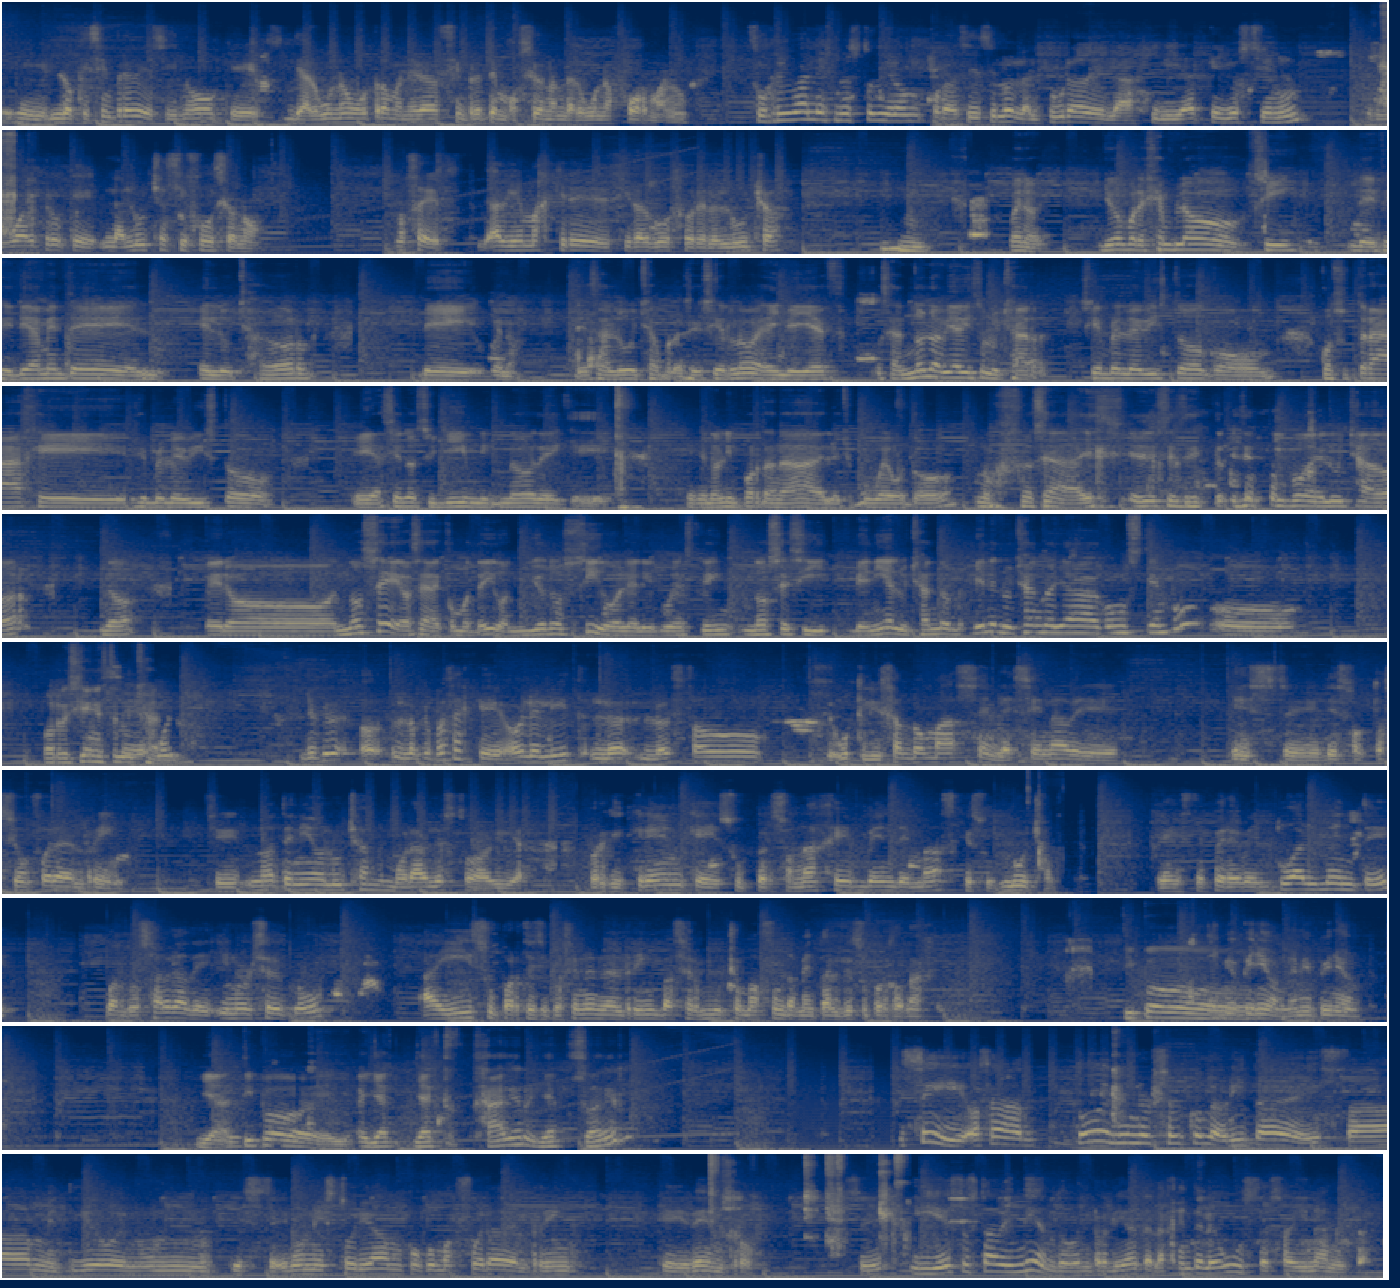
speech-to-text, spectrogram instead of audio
eh, lo que siempre ves, sino que de alguna u otra manera siempre te emocionan de alguna forma. ¿no? Sus rivales no estuvieron, por así decirlo, a la altura de la agilidad que ellos tienen, pero igual creo que la lucha sí funcionó. no sé, ¿alguien más quiere decir algo sobre la lucha? Bueno, yo por ejemplo, sí, definitivamente el, luchador de, bueno, de esa lucha, por así decirlo, NJF, o sea, no lo había visto luchar, siempre lo he visto con, su traje, siempre lo he visto eh, haciendo su gimmick, ¿no? De que, no le importa nada, le chupa un huevo todo, ¿no? O sea, es, ese, tipo de luchador, ¿no? Pero no sé, o sea, como te digo, yo no sigo el Elite Wrestling, no sé si venía luchando, ¿viene luchando ya con su tiempo o, o recién está luchando? Yo creo, lo que pasa es que All Elite lo, he estado utilizando más en la escena de, este, de su actuación fuera del ring. ¿sí? No ha tenido luchas memorables todavía, porque creen que su personaje vende más que sus luchas. Este, pero eventualmente, cuando salga de Inner Circle, ahí su participación en el ring va a ser mucho más fundamental que su personaje. Tipo. En mi opinión, en mi opinión. Ya, tipo eh, Jack, Jack Hager, Jack Swagger. Sí, o sea, todo el Inner Circle ahorita está metido en, un, este, en una historia un poco más fuera del ring que dentro. ¿sí? Y eso está vendiendo, en realidad a la gente le gusta esa dinámica.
